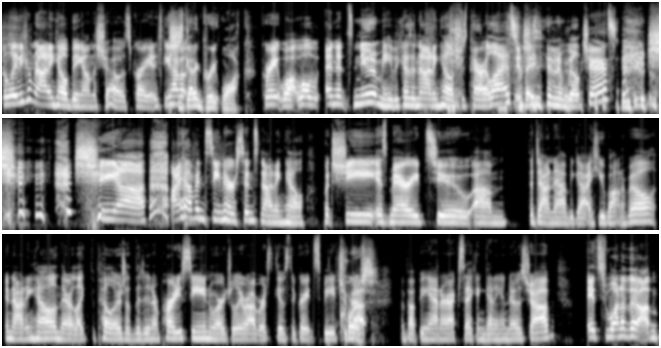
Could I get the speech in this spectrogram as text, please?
The lady from Notting Hill being on the show is great. If you have She's a got a great walk. great walk, well, and it's new to me because in Notting Hill she's paralyzed and she's in a wheelchair. It's new to me. she, she uh I haven't seen her since Notting Hill, but she is married to um the Downton Abbey guy, Hugh Bonneville in Notting Hill, and they're like the pillars of the dinner party scene where Julia Roberts gives the great speech about about being anorexic and getting a nose job. It's one of the um,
